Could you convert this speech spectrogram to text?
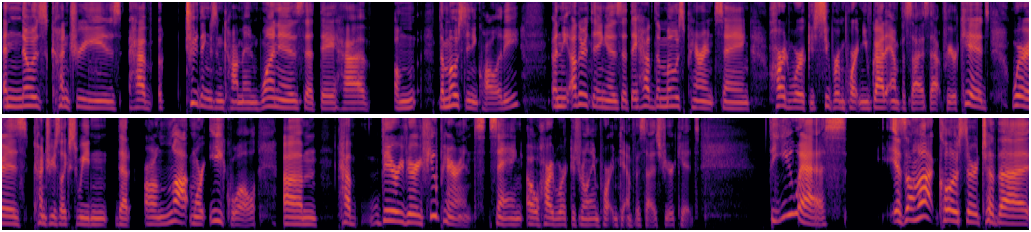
And those countries have uh, two things in common. One is that they have the most inequality. And the other thing is that they have the most parents saying hard work is super important. You've got to emphasize that for your kids. Whereas countries like Sweden, that are a lot more equal, um, have very, very few parents saying, oh, hard work is really important to emphasize for your kids. The US is a lot closer to the,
